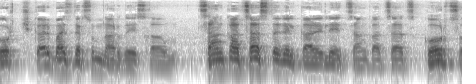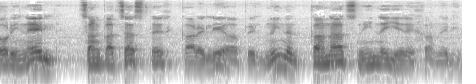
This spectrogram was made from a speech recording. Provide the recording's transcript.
գործ չկար, բայց դրսում նարդի ես խաղում ցանկացած տեղ էլ կարելի է ցանկացած գործ օրինել, ցանկացած տեղ կարելի է ապրել, նույնը կանած, նույնը երեխաներին։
